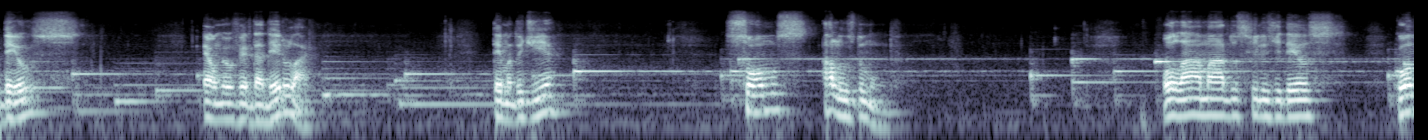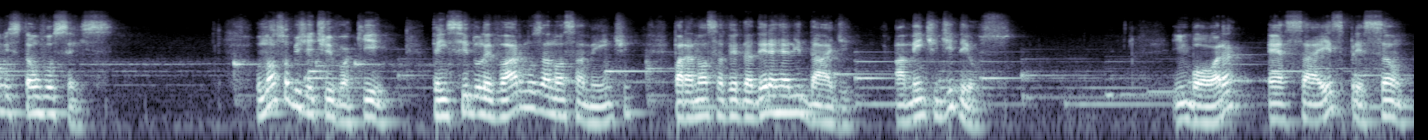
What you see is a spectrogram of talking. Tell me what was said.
Deus é o meu verdadeiro lar. Tema do dia: Somos a luz do mundo. Olá, amados filhos de Deus, como estão vocês? O nosso objetivo aqui tem sido levarmos a nossa mente para a nossa verdadeira realidade, a mente de Deus. Embora essa expressão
